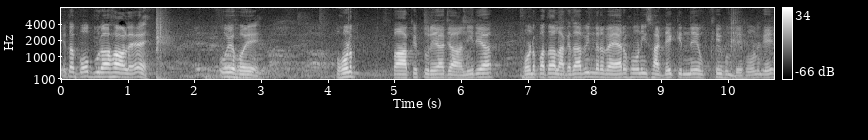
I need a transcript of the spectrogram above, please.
ਇਹ ਤਾਂ ਬਹੁਤ ਬੁਰਾ ਹਾਲ ਹੈ। ਓਏ ਹੋਏ। ਹੁਣ ਪਾ ਕੇ ਤੁਰਿਆ ਜਾ ਨਹੀਂ ਰਿਹਾ। ਹੁਣ ਪਤਾ ਲੱਗਦਾ ਵੀ ਨਰਵੈਰ ਹੋਣੀ ਸਾਡੇ ਕਿੰਨੇ ਔਖੇ ਹੁੰਦੇ ਹੋਣਗੇ।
